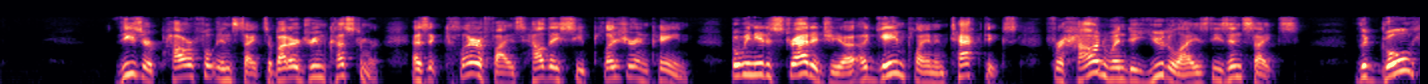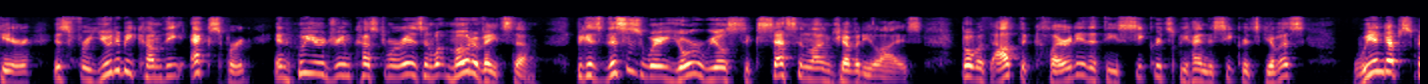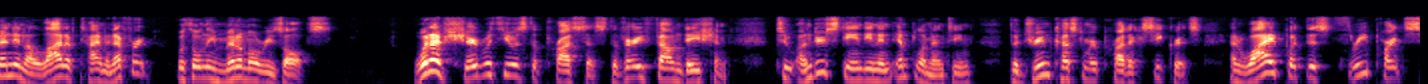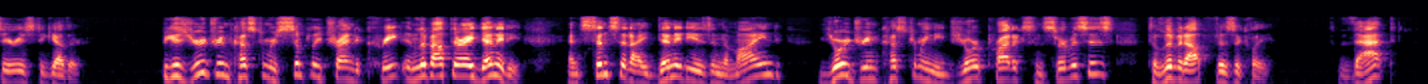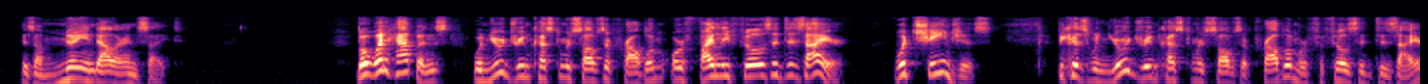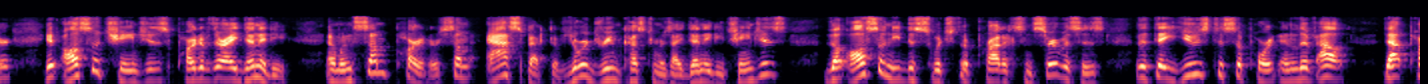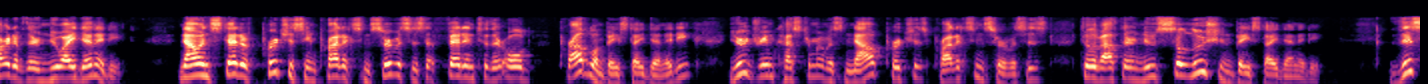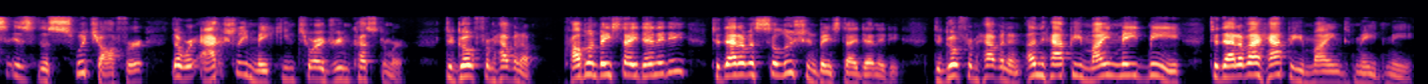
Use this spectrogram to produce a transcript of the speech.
These are powerful insights about our dream customer as it clarifies how they see pleasure and pain. But we need a strategy, a, game plan, and tactics for how and when to utilize these insights. The goal here is for you to become the expert in who your dream customer is and what motivates them, because this is where your real success and longevity lies. But without the clarity that these secrets behind the secrets give us, we end up spending a lot of time and effort with only minimal results. What I've shared with you is the process, the very foundation to understanding and implementing the Dream Customer product secrets and why I put this three part series together. Because your dream customer is simply trying to create and live out their identity. And since that identity is in the mind, your dream customer needs your products and services to live it out physically. That is a million dollar insight. But what happens when your dream customer solves a problem or finally fills a desire? What changes? Because when your dream customer solves a problem or fulfills a desire, it also changes part of their identity. And when some part or some aspect of your dream customer's identity changes, they'll also need to switch the products and services that they use to support and live out that part of their new identity. Now, instead of purchasing products and services that fed into their old problem based identity, your dream customer must now purchase products and services to live out their new solution based identity. This is the switch offer that we're actually making to our dream customer to go from having a problem based identity to that of a solution based identity, to go from having an unhappy mind made me to that of a happy mind made me.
